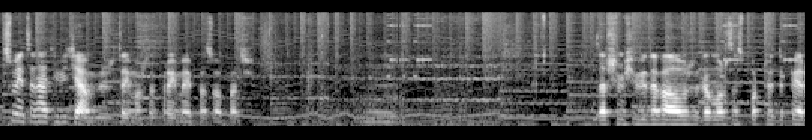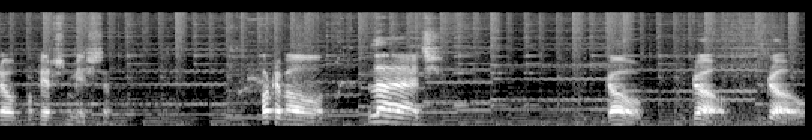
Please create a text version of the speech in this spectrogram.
W sumie to nawet nie wiedziałem, że tutaj można Primeape'a złapać. Zawsze mi się wydawało, że to można spotkać dopiero po pierwszym mieście. Pokeball! Leć! Go! Go! Go!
